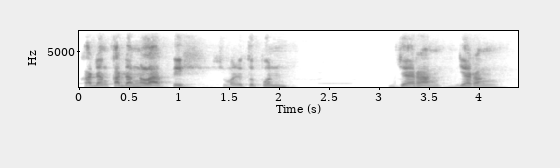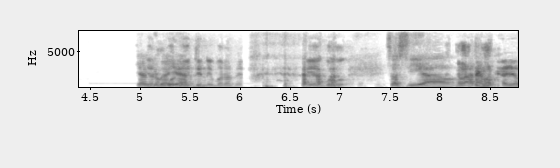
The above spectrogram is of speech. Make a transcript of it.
Kadang-kadang ngelatih, cuman itu pun jarang, jarang yang jarang dibayar. duitin ibaratnya. Iya, gue sosial. Ngelatih Karena, aja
